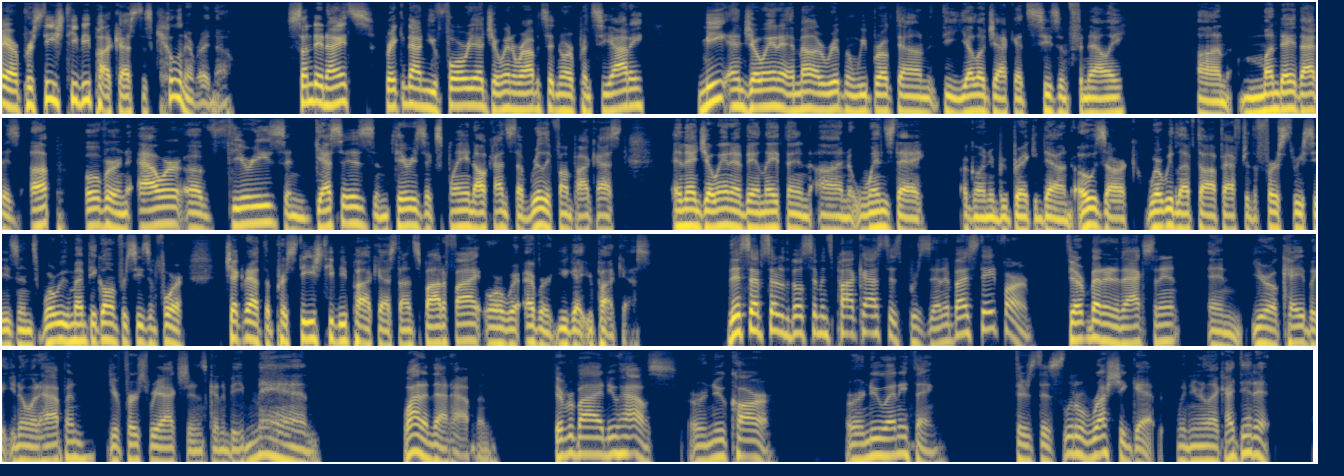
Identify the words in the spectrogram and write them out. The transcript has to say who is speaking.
Speaker 1: Hey, our Prestige TV podcast is killing it right now. Sunday nights, breaking down Euphoria, Joanna Robinson, Nora Princiotti. Me and Joanna and Mallory Rubin, we broke down the Yellow Jackets season finale on Monday. That is up over an hour of theories and guesses and theories explained, all kinds of stuff. Really fun podcast. And then Joanna Van Lathan on Wednesday are going to be breaking down Ozark, where we left off after the first three seasons, where we might be going for season four. Check it out, the Prestige TV podcast on Spotify or wherever you get your podcasts. This episode of the Bill Simmons podcast is presented by State Farm. If you've ever been in an accident and you're okay, but you know what happened, your first reaction is going to be, man, why did that happen? If you ever buy a new house or a new car or a new anything, there's this little rush you get when you're like, I did it.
